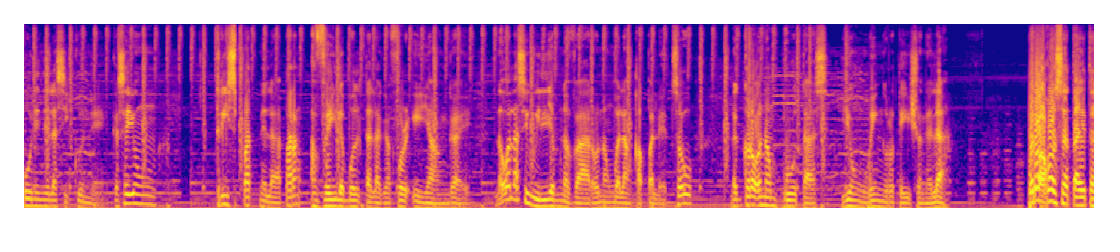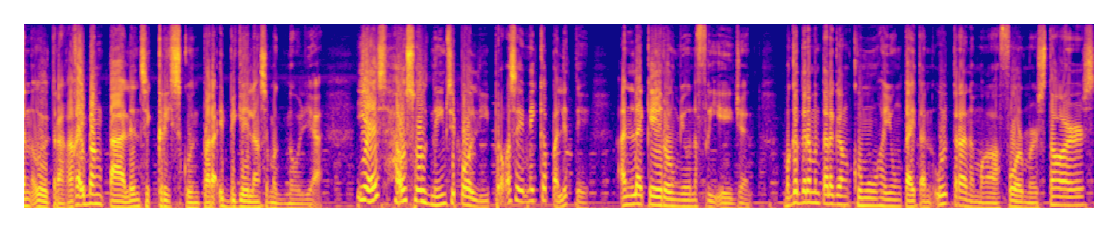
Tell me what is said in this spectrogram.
kunin nila si Kun eh. Kasi yung 3 spot nila parang available talaga for a young guy. Nawala si William Navarro nang walang kapalit. So, nagkaroon ng butas yung wing rotation nila. Pero ako sa Titan Ultra, kakaibang talent si Chris Kun para ibigay lang sa Magnolia. Yes, household name si Polly, pero kasi may kapalit eh. Unlike kay Romeo na free agent. Maganda naman talagang kumuha yung Titan Ultra ng mga former stars,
